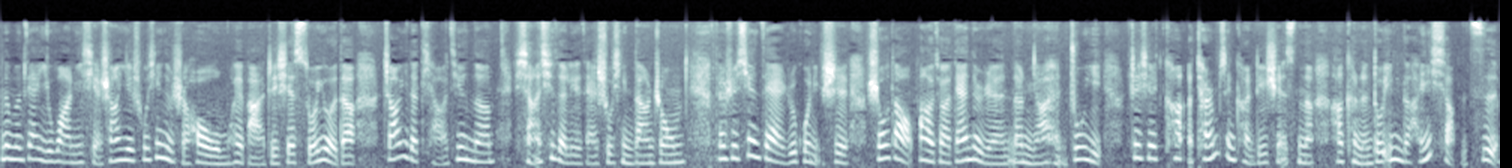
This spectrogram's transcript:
那么在以往你写商业书信的时候，我们会把这些所有的交易的条件呢，详细的列在书信当中。但是现在，如果你是收到报价单的人，那你要很注意这些 terms and conditions 呢，它可能都印的很小的字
